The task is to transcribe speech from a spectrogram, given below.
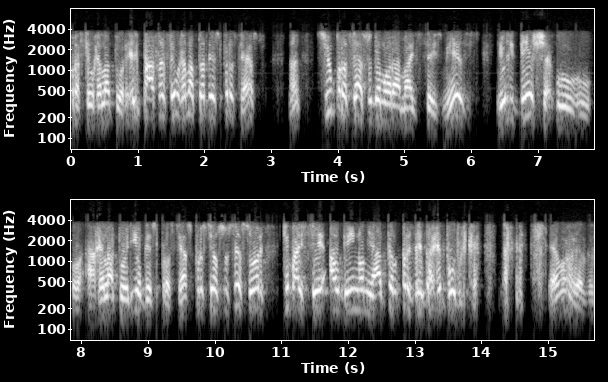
para ser o relator. Ele passa a ser o relator desse processo. Né? Se o processo demorar mais de seis meses, ele deixa o, a relatoria desse processo para o seu sucessor, que vai ser alguém nomeado pelo presidente da República. É uma,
